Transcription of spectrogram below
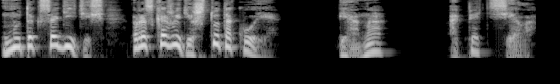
Ну так садитесь, расскажите, что такое? И она опять села.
